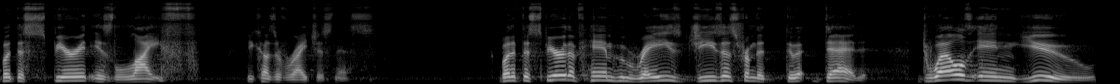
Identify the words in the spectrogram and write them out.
but the Spirit is life because of righteousness. But if the Spirit of him who raised Jesus from the dead dwells in you,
